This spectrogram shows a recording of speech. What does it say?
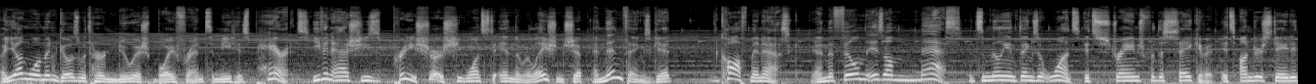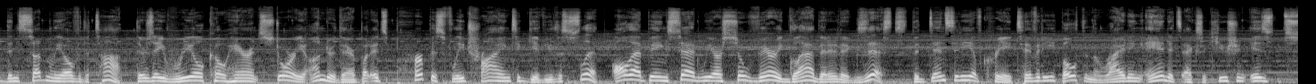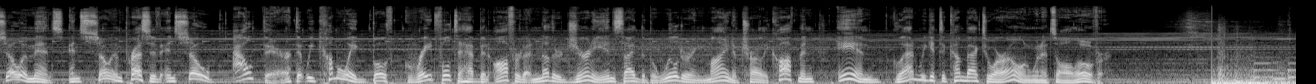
A young woman goes with her newish boyfriend to meet his parents, even as she's pretty sure she wants to end the relationship, and then things get Kaufman esque. And the film is a mess. It's a million things at once. It's strange for the sake of it. It's understated, then suddenly over the top. There's a real coherent story under there, but it's purposefully trying to give you the slip. All that being said, we are so very glad that it exists. The density of creativity, both in the writing and its execution, is so immense and so impressive and so out there that we come away both grateful to have been offered another journey inside the bewildering mind of Charlie Kaufman and glad we get to come back to our own when it's all over.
